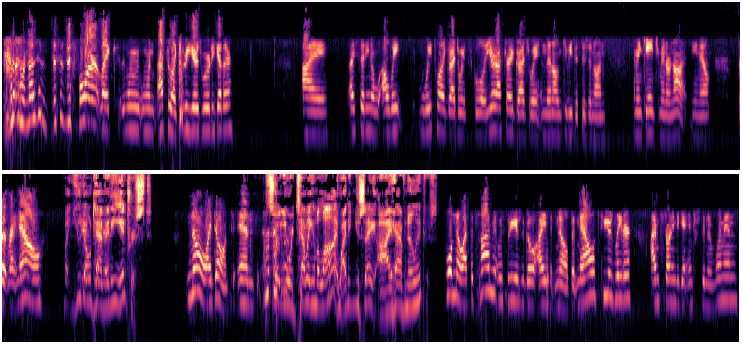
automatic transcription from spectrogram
no, this is this is before like when when after like three years we were together. I I said, you know, I'll wait wait till I graduate school, a year after I graduate, and then I'll give you a decision on an engagement or not. You know, but right now. But you don't have any interest. No, I don't. And so you were telling him a lie. Why didn't you say I have no interest? Well, no. At the time, it was three years ago. I didn't know, but now, two years later, I'm starting to get interested in women.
